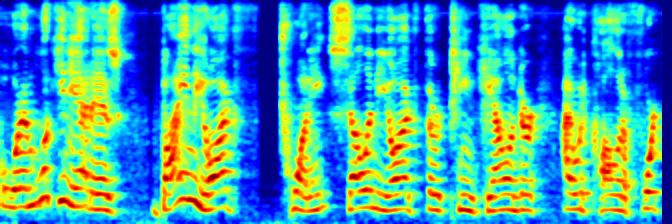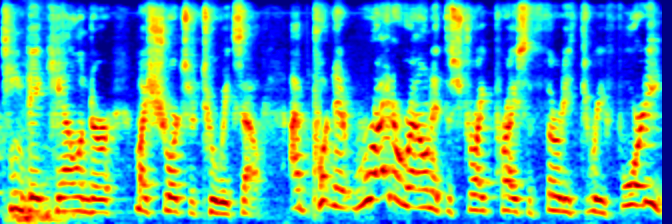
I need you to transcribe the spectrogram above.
But what I'm looking at is buying the AUG 20, selling the AUG 13 calendar. I would call it a 14 day calendar. My shorts are two weeks out. I'm putting it right around at the strike price of 33.40.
